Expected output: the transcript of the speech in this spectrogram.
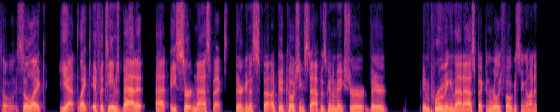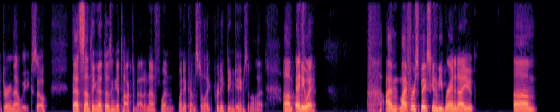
totally so like yeah like if a team's bad at at a certain aspect they're going to spend a good coaching staff is going to make sure they're improving in that aspect and really focusing on it during that week so that's something that doesn't get talked about enough when when it comes to like predicting games and all that. Um, anyway, I'm my first pick is going to be Brandon Aiyuk. Um,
